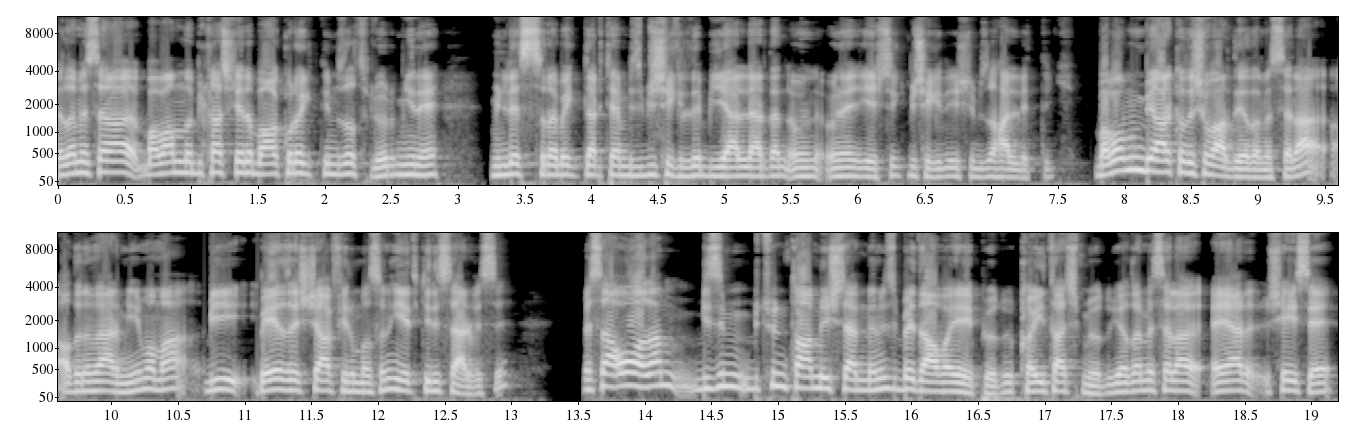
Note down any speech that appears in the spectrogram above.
Ya da mesela babamla birkaç kere Bağkur'a gittiğimizi hatırlıyorum. Yine Millet sıra beklerken biz bir şekilde bir yerlerden ön- öne geçtik. Bir şekilde işimizi hallettik. Babamın bir arkadaşı vardı ya da mesela adını vermeyeyim ama bir beyaz eşya firmasının yetkili servisi. Mesela o adam bizim bütün tamir işlemlerimizi bedavaya yapıyordu. Kayıt açmıyordu. Ya da mesela eğer şeyse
